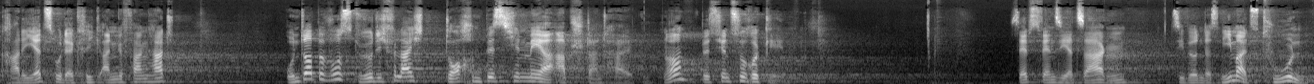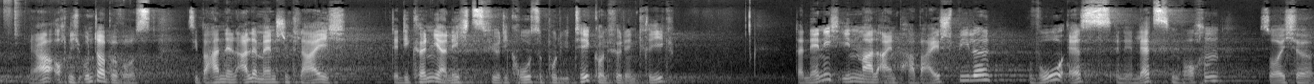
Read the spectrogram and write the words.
gerade jetzt, wo der Krieg angefangen hat, unterbewusst würde ich vielleicht doch ein bisschen mehr Abstand halten, ne? ein bisschen zurückgehen. Selbst wenn Sie jetzt sagen, Sie würden das niemals tun, ja, auch nicht unterbewusst. Sie behandeln alle Menschen gleich, denn die können ja nichts für die große Politik und für den Krieg, dann nenne ich Ihnen mal ein paar Beispiele, wo es in den letzten Wochen solche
